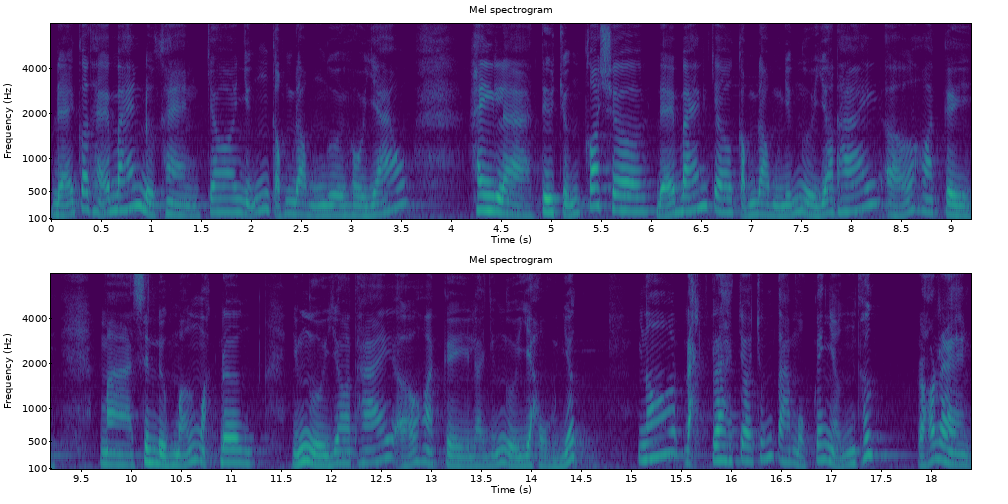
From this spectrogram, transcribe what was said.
để có thể bán được hàng cho những cộng đồng người Hồi giáo hay là tiêu chuẩn kosher để bán cho cộng đồng những người Do Thái ở Hoa Kỳ mà xin được mở ngoặc đơn những người Do Thái ở Hoa Kỳ là những người giàu nhất. Nó đặt ra cho chúng ta một cái nhận thức rõ ràng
